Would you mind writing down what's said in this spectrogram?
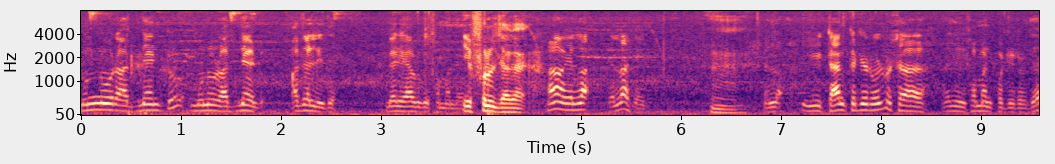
ಮುನ್ನೂರ ಹದಿನೆಂಟು ಮುನ್ನೂರ ಹದಿನೇಳು. ಅದರಲ್ಲಿದೆ. ಬೇರೆ ಯಾವ್ದಕ್ಕೂ ಸಂಬಂಧ ಈ ಫುಲ್ ಜಾಗ? ಹಾಂ ಎಲ್ಲ ಎಲ್ಲ ಸೇರಿ. ಹ್ಞೂ ಎಲ್ಲ. ಈ ಟ್ಯಾಂಕ್ ಕಟ್ಟಿರೋದು ಸಹ ಅದು ಸಂಬಂಧಪಟ್ಟಿರೋದು.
